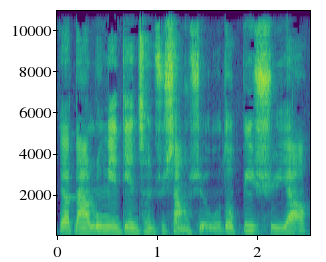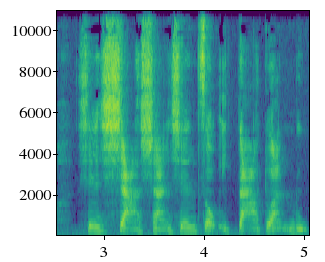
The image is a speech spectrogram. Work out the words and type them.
要搭路面电车去上学，我都必须要先下山，先走一大段路。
